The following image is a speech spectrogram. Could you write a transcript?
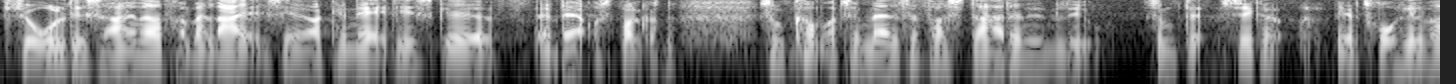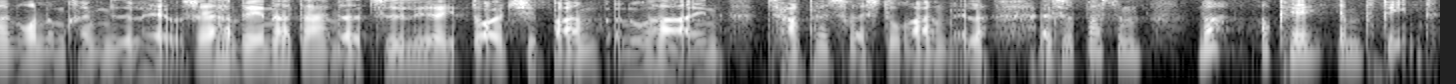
kjoledesignere fra Malaysia og kanadiske øh, erhvervsfolk, og sådan, som kommer til Malta for at starte et nyt liv, som der, sikkert, jeg tror, hele vejen rundt omkring Middelhavet. Så jeg har venner, der har været tidligere i Deutsche Bank, og nu har en tapas-restaurant, eller, altså bare sådan, nå, okay, jamen fint.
